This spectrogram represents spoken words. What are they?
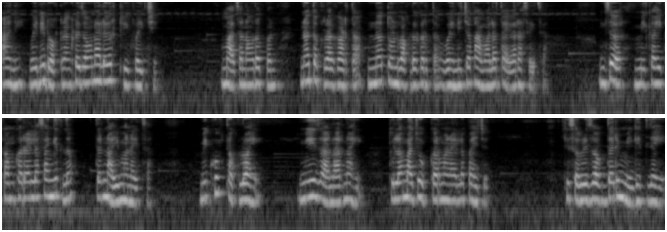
आणि वहिनी डॉक्टरांकडे जाऊन आल्यावर ठीक व्हायची. माझा नवरा पण न तक्रार काढता न तोंड वाकडं करता वहिनीच्या कामाला तयार असायचा. जर मी काही काम करायला सांगितलं तर नाही म्हणायचा. मी खूप थकलो आहे. मी जाणार नाही. तुला माझे उपकार म्हणायला पाहिजेत. ती सगळी जबाबदारी मी घेतली आहे.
